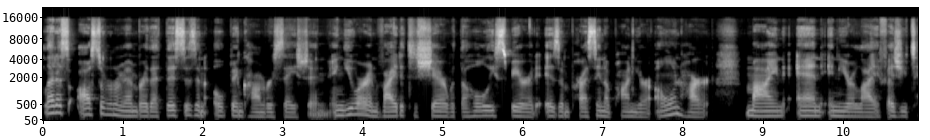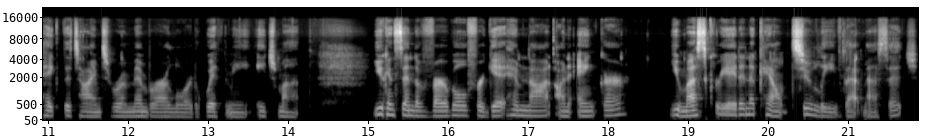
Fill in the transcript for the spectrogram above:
let us also remember that this is an open conversation and you are invited to share what the Holy Spirit is impressing upon your own heart, mind, and in your life as you take the time to remember our Lord with me each month. You can send a verbal forget him not on Anchor you must create an account to leave that message.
